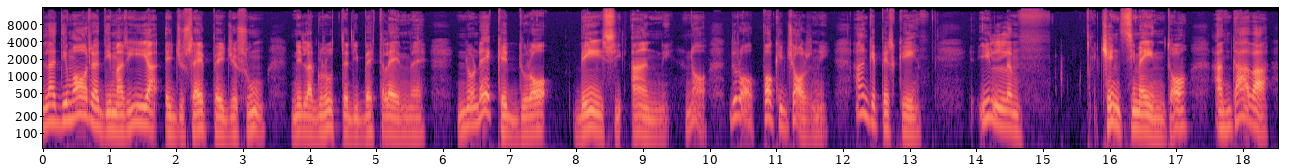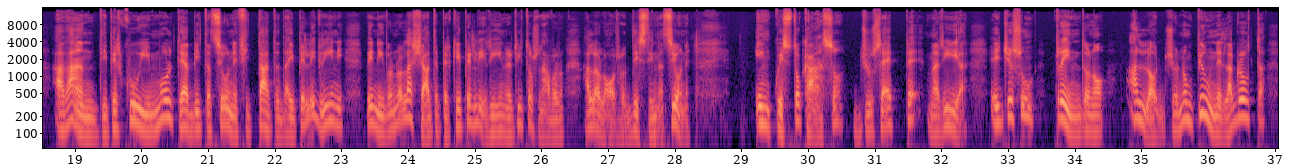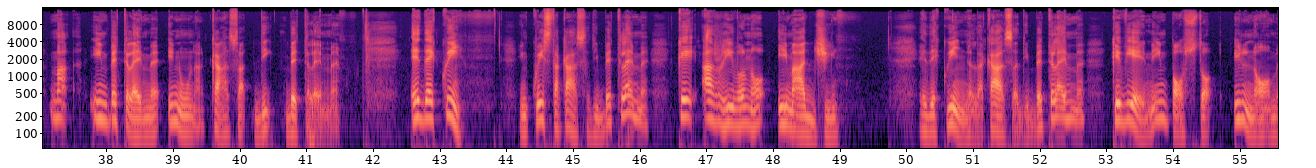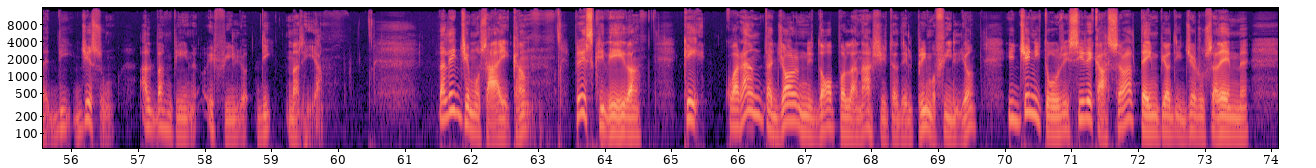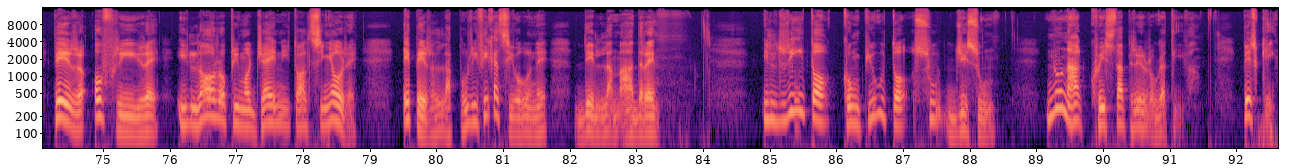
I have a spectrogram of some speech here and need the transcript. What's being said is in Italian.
La dimora di Maria e Giuseppe e Gesù nella grotta di Betlemme non è che durò mesi, anni, no, durò pochi giorni, anche perché il censimento andava avanti, per cui molte abitazioni fittate dai pellegrini venivano lasciate perché i pellegrini ritornavano alla loro destinazione. In questo caso Giuseppe, Maria e Gesù prendono alloggio non più nella grotta, ma in Betlemme, in una casa di Betlemme. Ed è qui, in questa casa di Betlemme, che arrivano i magi. Ed è qui nella casa di Betlemme che viene imposto il nome di Gesù al bambino, il figlio di Maria. La legge mosaica prescriveva che 40 giorni dopo la nascita del primo figlio, i genitori si recassero al Tempio di Gerusalemme per offrire il loro primogenito al Signore e per la purificazione della madre. Il rito compiuto su Gesù non ha questa prerogativa. Perché?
